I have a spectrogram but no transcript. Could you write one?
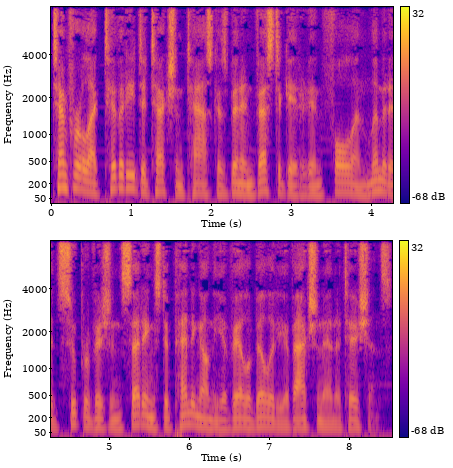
Temporal activity detection task has been investigated in full and limited supervision settings depending on the availability of action annotations.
